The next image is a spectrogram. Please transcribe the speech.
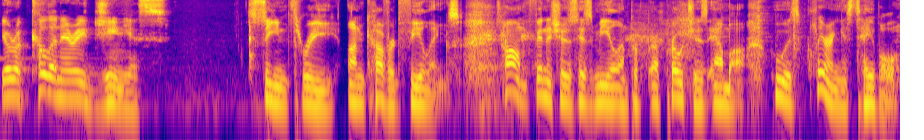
you're a culinary genius. Scene three, uncovered feelings. Tom finishes his meal and pr- approaches Emma, who is clearing his table.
